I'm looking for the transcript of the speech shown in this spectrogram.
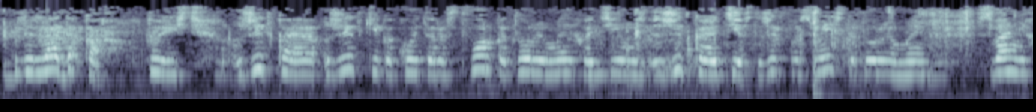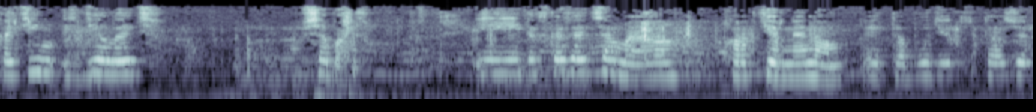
блила дака, то есть жидкое, жидкий какой-то раствор, который мы хотим, жидкое тесто, жидкую смесь, которую мы с вами хотим сделать в шаббат. И, так сказать, самое характерное нам, это будет та же,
